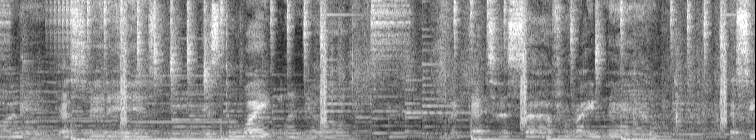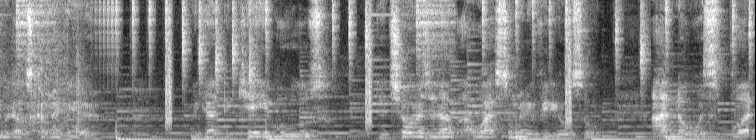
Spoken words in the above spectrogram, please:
one and yes it is. It's the white one, y'all. Put that to the side for right now. Let's see what else come in here. We got the cables to charge it up. I watched so many videos, so I know what's what.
